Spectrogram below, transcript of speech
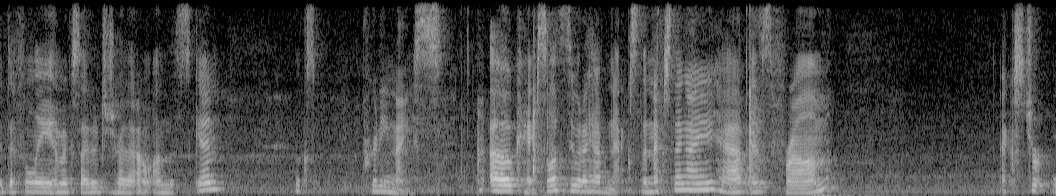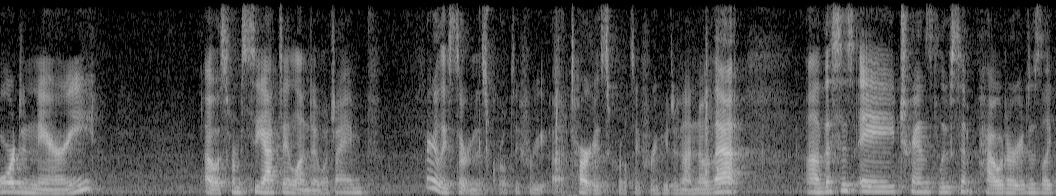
I definitely am excited to try that out on the skin. Looks pretty nice. Okay, so let's see what I have next. The next thing I have is from Extraordinary. Oh, it's from Ciate London, which I am fairly certain is cruelty-free. Uh, Tarte is cruelty-free if you did not know that. Uh, this is a translucent powder. It is like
